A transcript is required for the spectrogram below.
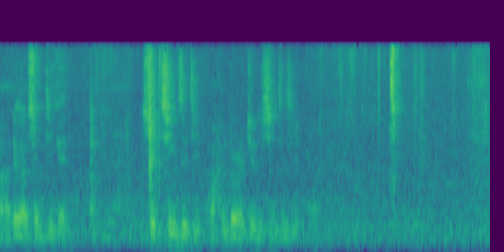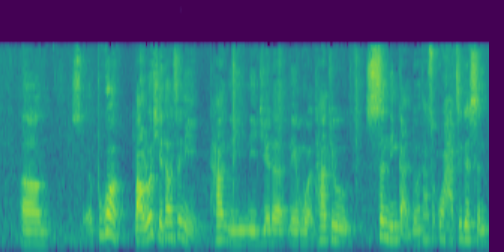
啊，这个孙子给啊，信信自己啊，很多人就是信自己。嗯，不过保罗写到这里，他你你觉得你我他就深灵感动，他说哇，这个神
